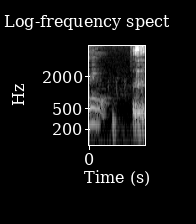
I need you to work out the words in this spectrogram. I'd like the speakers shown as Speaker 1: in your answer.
Speaker 1: Uh,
